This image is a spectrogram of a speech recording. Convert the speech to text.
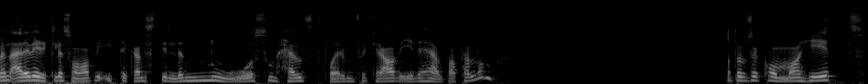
Men er det virkelig sånn at vi ikke kan stille noe som helst form for krav i det hele tatt til dem? At de skal komme hit,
